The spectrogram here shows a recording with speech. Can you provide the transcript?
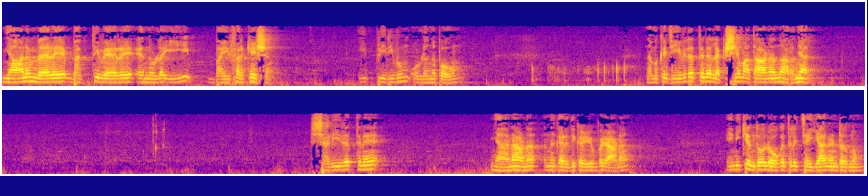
ജ്ഞാനം വേറെ ഭക്തി വേറെ എന്നുള്ള ഈ ബൈഫർക്കേഷൻ ഈ പിരിവും ഉള്ളുന്ന് പോവും നമുക്ക് ജീവിതത്തിന്റെ ലക്ഷ്യം അതാണെന്ന് അറിഞ്ഞാൽ ശരീരത്തിനെ ഞാനാണ് എന്ന് കരുതി കഴിയുമ്പോഴാണ് എനിക്കെന്തോ ലോകത്തിൽ ചെയ്യാനുണ്ടെന്നും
